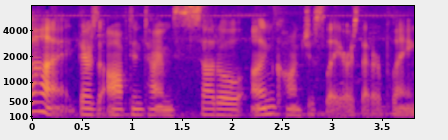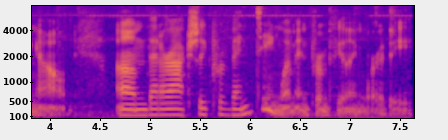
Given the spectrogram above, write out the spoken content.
But there's oftentimes subtle, unconscious layers that are playing out um, that are actually preventing women from feeling worthy.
